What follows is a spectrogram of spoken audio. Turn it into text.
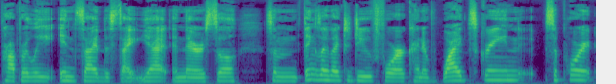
properly inside the site yet. And there are still some things I'd like to do for kind of widescreen support.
